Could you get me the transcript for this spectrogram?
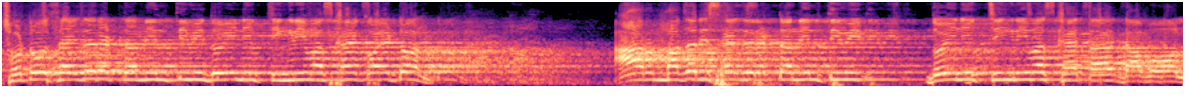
ছোট সাইজের একটা নীল তিমি দৈনিক চিংড়ি মাছ খায় কয় টন? আর মাঝারি সাইজের একটা নীল তিমি দৈনিক চিংড়ি মাছ খায় তার ডাবল,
